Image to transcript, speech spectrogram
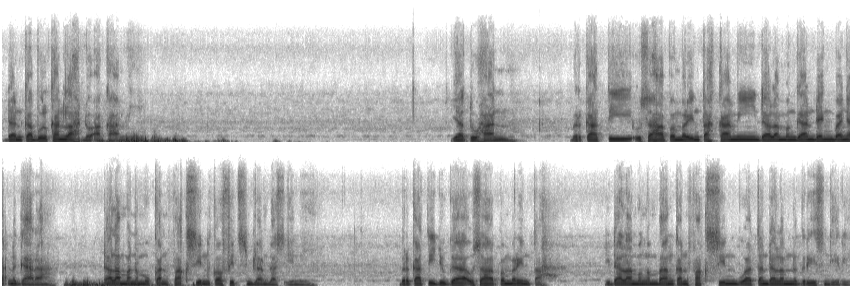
dan kabulkanlah doa kami. Ya Tuhan, Berkati usaha pemerintah kami dalam menggandeng banyak negara dalam menemukan vaksin COVID-19 ini. Berkati juga usaha pemerintah di dalam mengembangkan vaksin buatan dalam negeri sendiri.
